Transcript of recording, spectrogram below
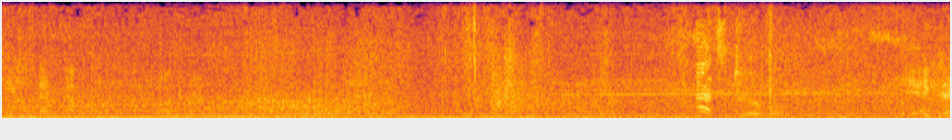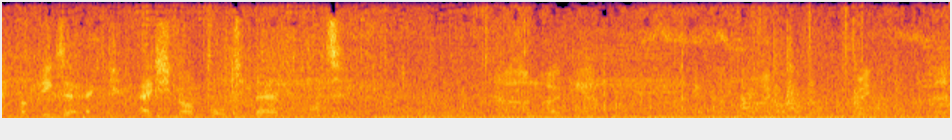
see I'm back up to 55 That's doable. frames. Things Yeah, are, things are actually, actually not all too bad for once. no, I'm hoping I can get some right frames a bit.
